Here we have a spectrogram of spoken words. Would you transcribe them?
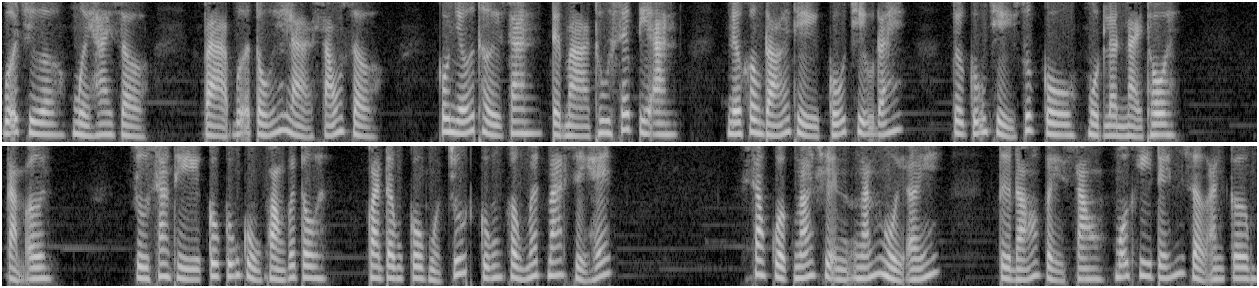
bữa trưa 12 giờ và bữa tối là 6 giờ. Cô nhớ thời gian để mà thu xếp đi ăn. Nếu không đói thì cố chịu đấy. Tôi cũng chỉ giúp cô một lần này thôi. Cảm ơn. Dù sao thì cô cũng cùng phòng với tôi. Quan tâm cô một chút cũng không mất mát gì hết. Sau cuộc nói chuyện ngắn ngủi ấy, từ đó về sau mỗi khi đến giờ ăn cơm,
